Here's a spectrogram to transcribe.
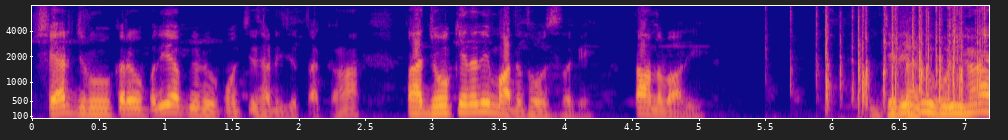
ਸ਼ੇਅਰ ਜ਼ਰੂਰ ਕਰਿਓ ਵਧੀਆ ਵੀਡੀਓ ਪਹੁੰਚੇ ਸਾਡੀ ਜਿੱਥੇ ਤੱਕ ਹਨਾ। ਤਾਂ ਜੋ ਕਿ ਇਹਨਾਂ ਦੀ ਮਦਦ ਹੋ ਸਕੇ। ਧੰਨਵਾਦ ਜੀ। ਜਿਹੜੀ ਵੀ ਹੋਈ ਹਨਾ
